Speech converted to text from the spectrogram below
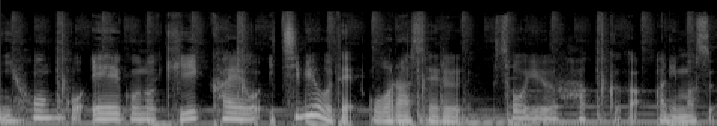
日本語、英語の切り替えを1秒で終わらせるそういうハックがあります。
